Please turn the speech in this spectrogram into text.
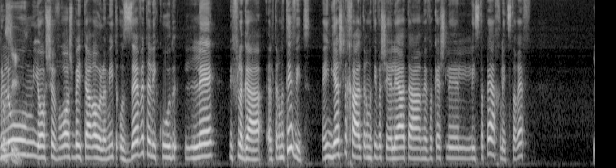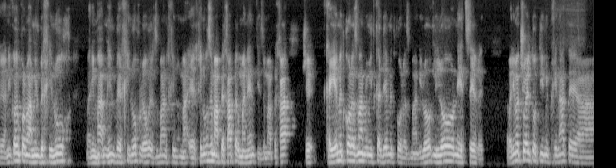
בלום, יושב ראש בית"ר העולמית, עוזב את הליכוד למפלגה אלטרנטיבית? האם יש לך אלטרנטיבה שאליה אתה מבקש להסתפח, להצטרף? אני קודם כל מאמין בחינוך, ואני מאמין בחינוך לאורך זמן, חינוך זה מהפכה פרמננטית, זו מהפכה שקיימת כל הזמן ומתקדמת כל הזמן, היא לא, היא לא נעצרת. אבל אם את שואלת אותי מבחינת אה,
